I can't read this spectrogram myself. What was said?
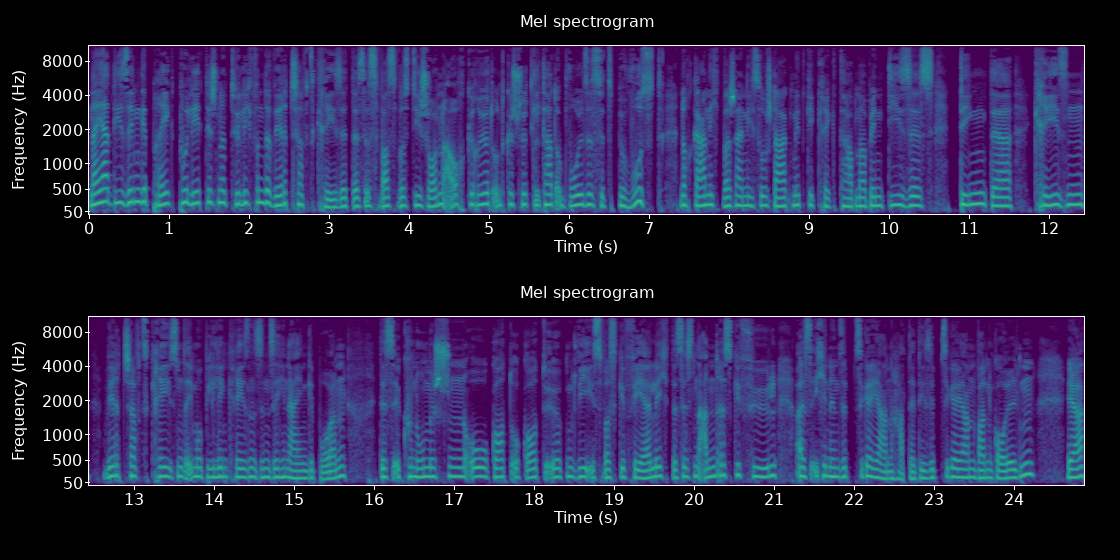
Naja, die sind geprägt politisch natürlich von der Wirtschaftskrise. Das ist was, was die schon auch gerührt und geschüttelt hat, obwohl sie es jetzt bewusst noch gar nicht wahrscheinlich so stark mitgekriegt haben. Aber in dieses Ding der Krisen, Wirtschaftskrisen, der Immobilienkrisen sind sie hineingeboren. Des ökonomischen, oh Gott, oh Gott, irgendwie ist was gefährlich. Das ist ein anderes Gefühl, als ich in den 70er Jahren hatte. Die 70er Jahren waren golden. Ja,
